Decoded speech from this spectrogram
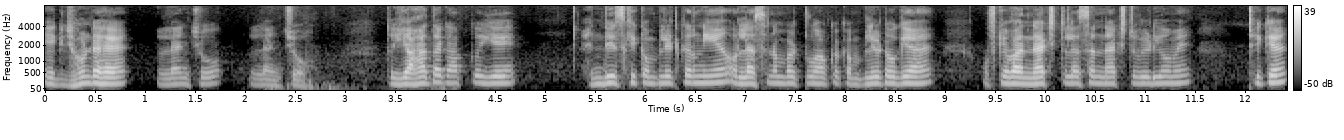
एक झुंड है, लेंचो लेंचो। तो यहाँ तक आपको ये हिंदी इसकी कंप्लीट करनी है और लेसन नंबर टू आपका कंप्लीट हो गया है। उसके बाद नेक्स्ट लेसन नेक्स्ट वीडियो में ठीक है?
